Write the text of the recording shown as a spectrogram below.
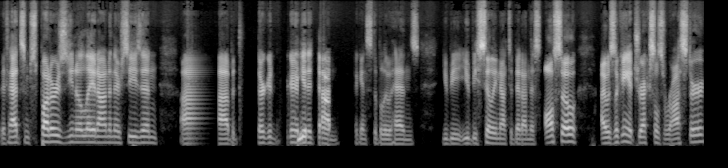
They've had some sputters, you know, late on in their season, uh, uh, but they're going to get it done against the Blue Hens. You'd be you'd be silly not to bet on this. Also, I was looking at Drexel's roster.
